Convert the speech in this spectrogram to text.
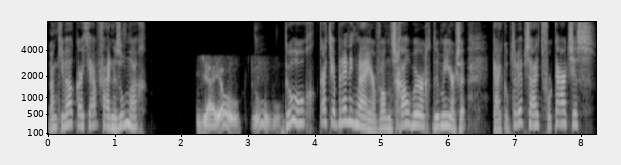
Dankjewel Katja, fijne zondag. Jij ook, doeg. Doeg, Katja Brenningmeijer van Schouwburg de Meersen. Kijk op de website voor kaartjes.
